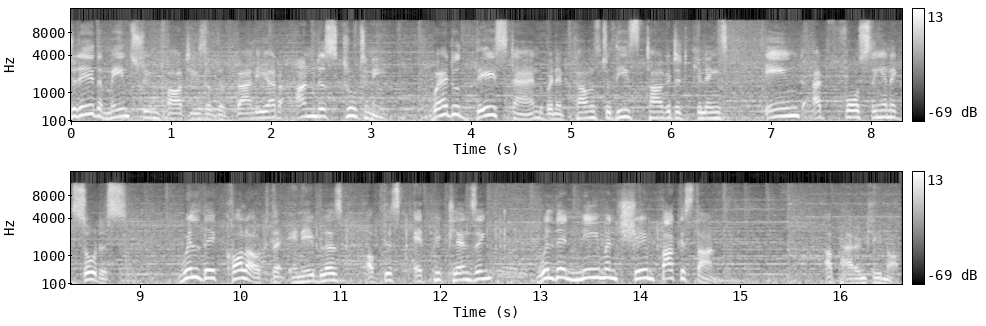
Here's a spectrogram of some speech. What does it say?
Today, the mainstream parties of the valley are under scrutiny. Where do they stand when it comes to these targeted killings aimed at forcing an exodus? Will they call out the enablers of this ethnic cleansing? Will they name and shame Pakistan? Apparently not.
